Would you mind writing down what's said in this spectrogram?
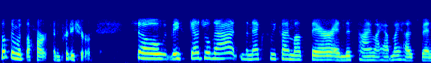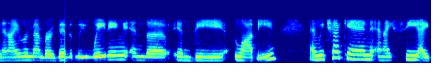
something with the heart, I'm pretty sure. So they schedule that. The next week I'm up there, and this time I have my husband, and I remember vividly waiting in the in the lobby, and we check in, and I see I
